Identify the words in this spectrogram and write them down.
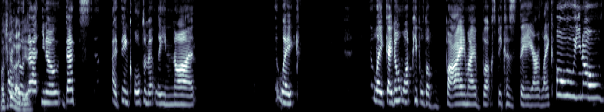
That's a good Although idea. That, you know, that's I think ultimately not like like I don't want people to buy my books because they are like, oh, you know,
